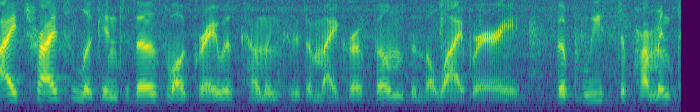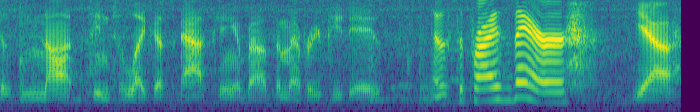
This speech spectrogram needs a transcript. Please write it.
I tried to look into those while Gray was combing through the microfilms in the library. The police department does not seem to like us asking about them every few days. No surprise there. Yeah,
